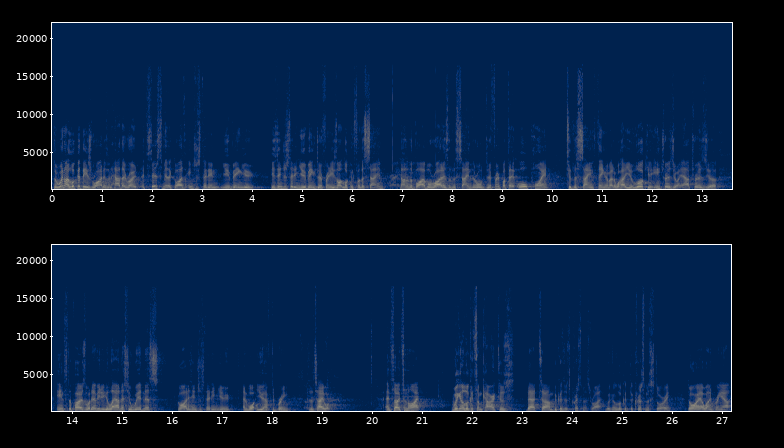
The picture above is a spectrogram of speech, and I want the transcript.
the, when I look at these writers and how they wrote, it says to me that God's interested in you being you. He's interested in you being different. He's not looking for the same. None of the Bible writers are the same. They're all different, but they all point to the same thing. No matter how you look, your intros, your outros, your instapos, whatever you do, your loudness, your weirdness, God is interested in you and what you have to bring to the table. And so tonight, we're going to look at some characters that, um, because it's Christmas, right? We're going to look at the Christmas story. Don't worry, I won't bring out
